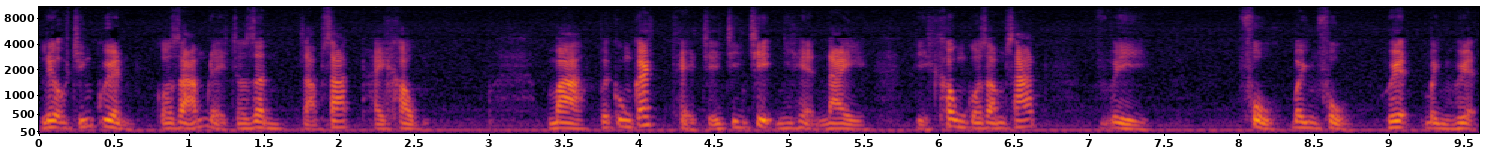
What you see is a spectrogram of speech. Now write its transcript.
Liệu chính quyền có dám để cho dân giám sát hay không? Mà với cung cách thể chế chính trị như hiện nay thì không có giám sát vì phủ bênh phủ, huyện bênh huyện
